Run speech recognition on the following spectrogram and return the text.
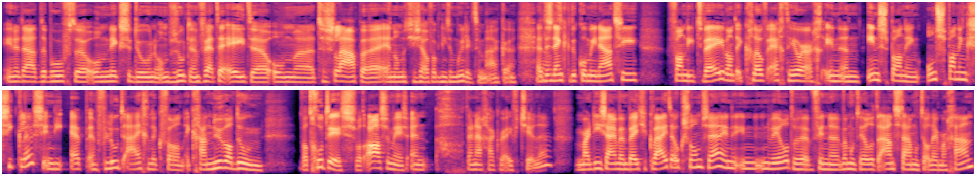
inderdaad de behoefte om niks te doen, om zoet en vet te eten, om eh, te slapen en om het jezelf ook niet te moeilijk te maken. Het is denk ik de combinatie van die twee, want ik geloof echt heel erg in een inspanning ontspanningscyclus in die app en vloed eigenlijk van ik ga nu wat doen wat goed is, wat awesome is. En oh, daarna ga ik weer even chillen. Maar die zijn we een beetje kwijt ook soms hè, in, in, de wereld. We vinden, we moeten heel het aanstaan, moeten alleen maar gaan.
